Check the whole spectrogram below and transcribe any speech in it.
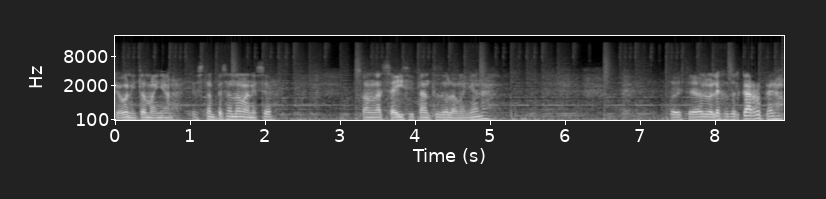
Qué bonita mañana. Está empezando a amanecer. Son las seis y tantos de la mañana. Todavía estoy algo lejos del carro, pero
